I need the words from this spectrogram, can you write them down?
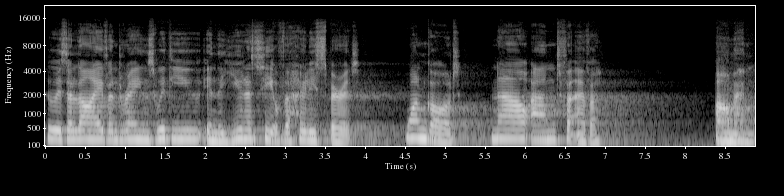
who is alive and reigns with you in the unity of the Holy Spirit, one God, now and forever. Amen.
